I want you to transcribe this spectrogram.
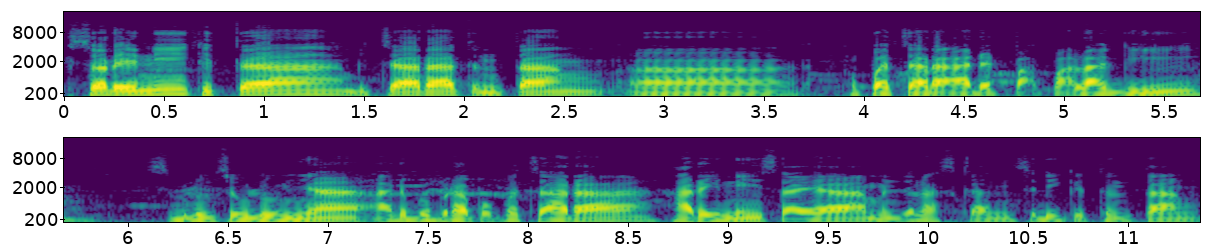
sore ini kita bicara tentang uh, upacara adat Pak Pak lagi. Sebelum-sebelumnya ada beberapa upacara. Hari ini saya menjelaskan sedikit tentang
